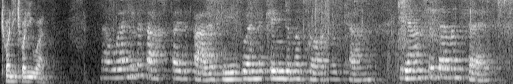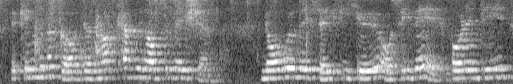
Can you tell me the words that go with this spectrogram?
20, 21. Now, when he was asked by the Pharisees when the kingdom of God would come, he answered them and said, The kingdom of God does not come with observation, nor will they say, See here or see there, for indeed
